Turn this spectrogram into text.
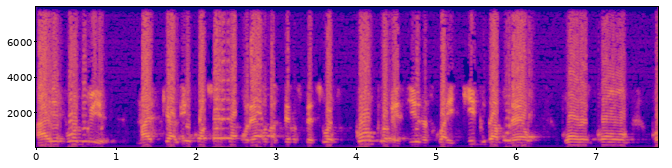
a evoluir, mas que ali o consórcio da Murel nós temos pessoas comprometidas com a equipe da Murel, com, com, com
